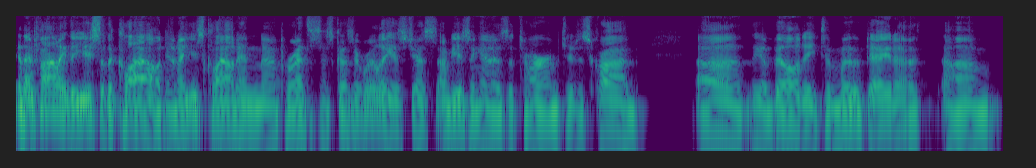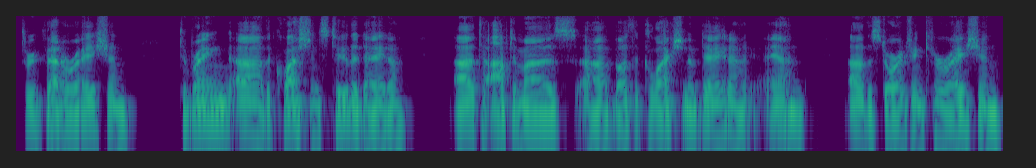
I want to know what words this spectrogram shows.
And then finally, the use of the cloud. And I use cloud in uh, parentheses because it really is just, I'm using it as a term to describe uh, the ability to move data um, through federation, to bring uh, the questions to the data, uh, to optimize uh, both the collection of data and the storage and curation,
